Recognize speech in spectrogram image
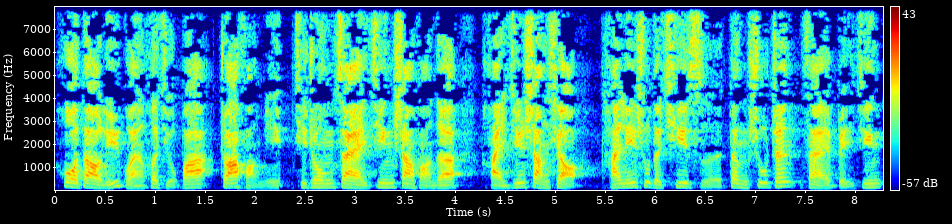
或到旅馆和酒吧抓访民。其中在京上访的。海军上校谭林书的妻子邓淑珍在北京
